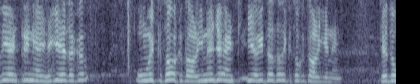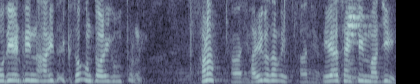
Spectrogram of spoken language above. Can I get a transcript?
ਦੀ ਐਂਟਰੀ ਨਹੀਂ ਆਈ ਹੈਗੀ ਹਜੇ ਤੱਕ। ਉਹ 141 ਨੇ ਜੇ ਐਂਟਰੀ ਆਈ ਤਾਂ ਤਾਂ 141 ਨੇ। ਜੇ ਦੋ ਦੀ ਐਂਟਰੀ ਨਾ ਆਈ ਤਾਂ 139 ਕਬੂਤਰ ਨੇ। ਹਨਾ? ਹਾਂ ਜੀ ਆਈ ਆ ਬਈ। ਹਾਂ ਜੀ ਇਹ ਹੈ ਸੈਂਟੀ ਮਾਝੀ।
